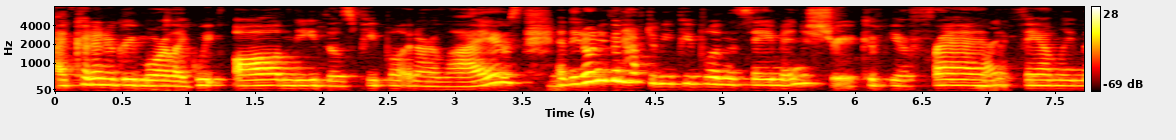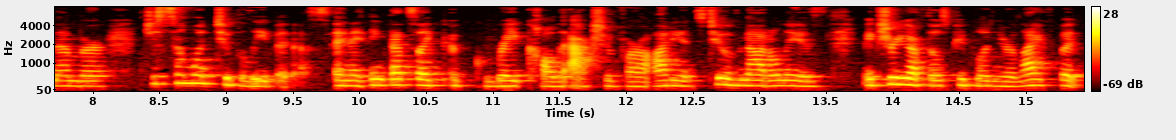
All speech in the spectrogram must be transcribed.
I couldn't agree more. Like we all need those people in our lives, and they don't even even have to be people in the same industry. It could be a friend, right. a family member, just someone to believe in us. And I think that's like a great call to action for our audience too. Of not only is make sure you have those people in your life, but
